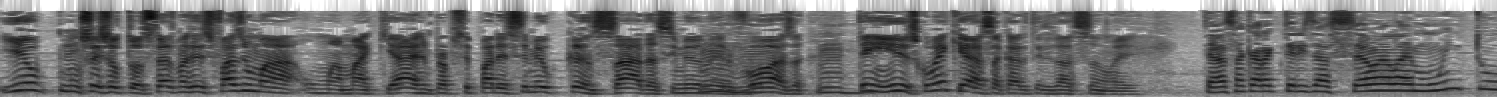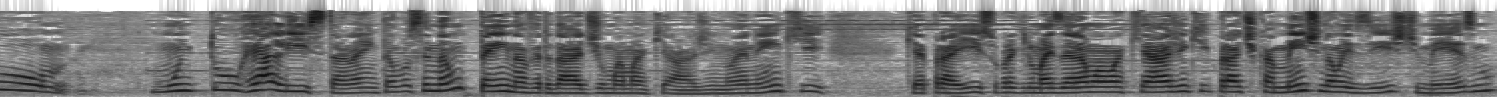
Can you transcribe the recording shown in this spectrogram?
E eu não sei se eu estou certo, mas eles fazem uma, uma maquiagem para você parecer meio cansada, assim, meio uhum, nervosa. Tem isso? Como é que é essa caracterização aí? Então, essa caracterização, ela é muito muito realista, né? Então você não tem, na verdade, uma maquiagem, não é nem que que é para isso, para aquilo, mas é uma maquiagem que praticamente não existe mesmo,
